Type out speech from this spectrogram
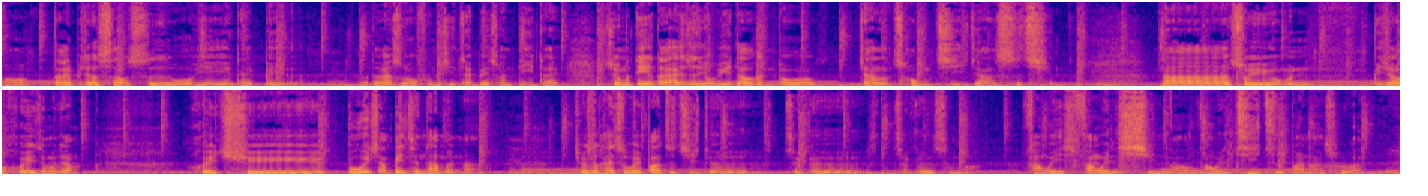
哦，大概比较少是我爷爷那辈的，嗯，大概是我父母亲这辈算第一代，所以我们第二代还是有遇到很多这样的冲击，这样的事情。嗯，那所以我们比较会怎么讲？会去不会想变成他们呢？嗯，就是还是会把自己的这个这个什么防卫防卫的心哈，防卫的机制把它拿出来。嗯，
